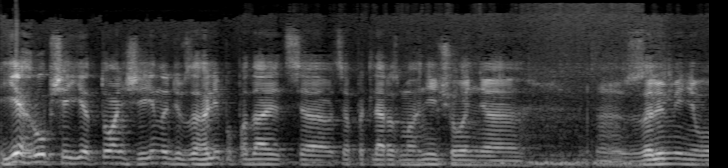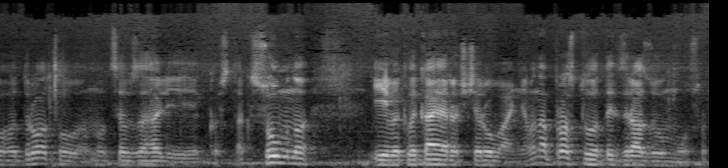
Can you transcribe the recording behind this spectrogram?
Є грубші, є тонші, іноді взагалі попадається ця петля розмагнічування е, з алюмінієвого дроту. Ну, це взагалі якось так сумно і викликає розчарування. Вона просто летить зразу в мусор.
